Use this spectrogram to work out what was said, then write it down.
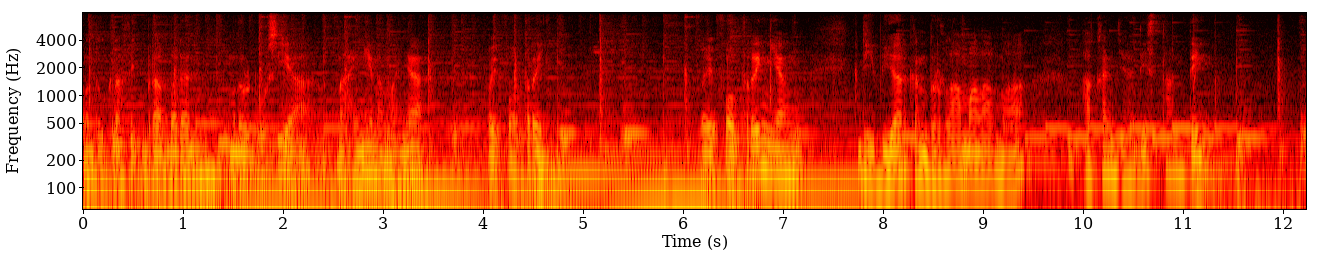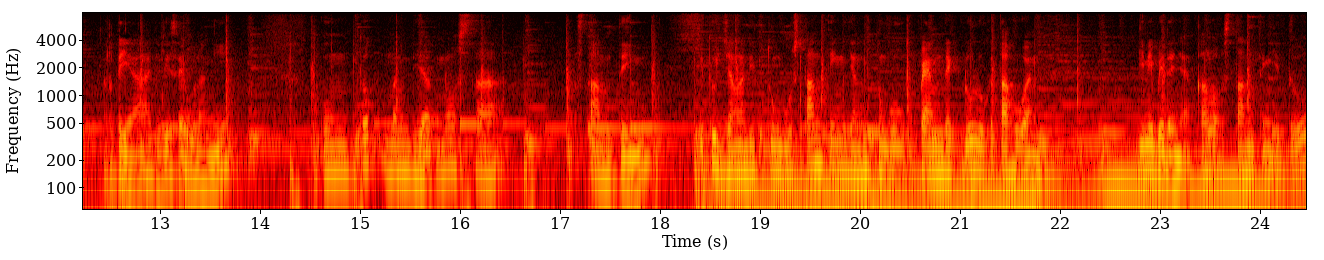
untuk grafik berat badan menurut usia nah ini namanya weight faltering. Weight faltering yang dibiarkan berlama-lama akan jadi stunting. Ngerti ya? Jadi saya ulangi untuk mendiagnosa stunting itu jangan ditunggu stunting jangan ditunggu pendek dulu ketahuan. Gini bedanya kalau stunting itu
